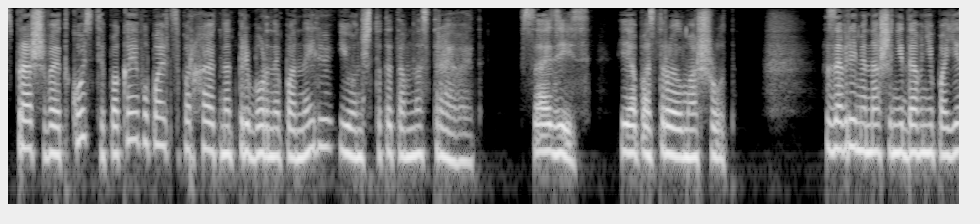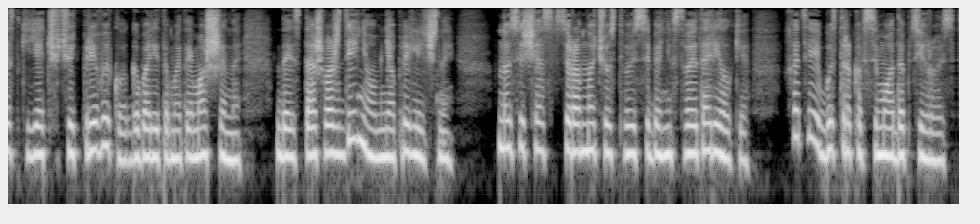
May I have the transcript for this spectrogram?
спрашивает Костя, пока его пальцы порхают над приборной панелью, и он что-то там настраивает. «Садись, я построил маршрут». За время нашей недавней поездки я чуть-чуть привыкла к габаритам этой машины, да и стаж вождения у меня приличный, но сейчас все равно чувствую себя не в своей тарелке, хотя и быстро ко всему адаптируюсь.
